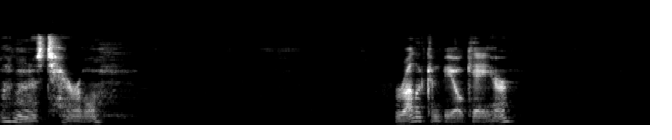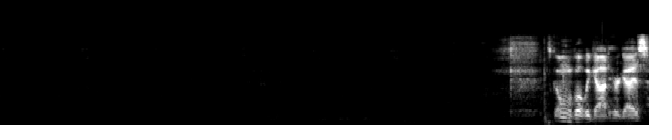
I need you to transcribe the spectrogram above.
Blood Moon is terrible. Relic can be okay here. Let's go with what we got here, guys.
